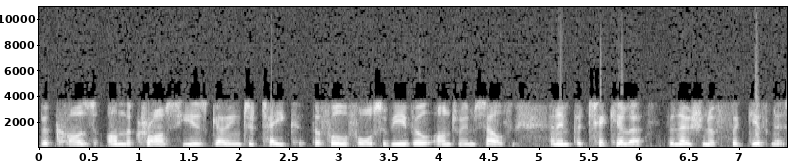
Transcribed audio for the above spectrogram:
because on the cross he is going to take the full force of evil onto himself. And in particular, the notion of forgiveness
